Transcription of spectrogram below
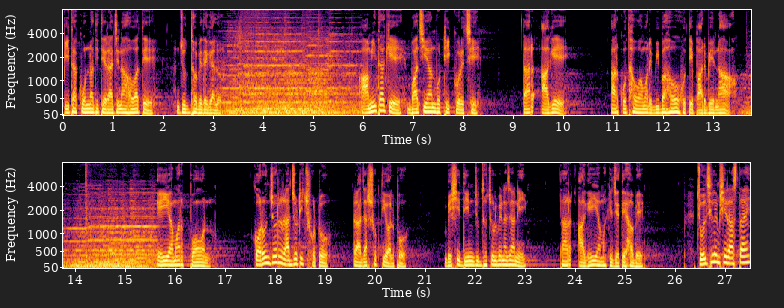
পিতা কন্যা দিতে রাজি না হওয়াতে যুদ্ধ বেঁধে গেল। আমি তাকে বাঁচিয়ে আনব ঠিক করেছি। তার আগে আর কোথাও আমার বিবাহ হতে পারবে না। এই আমার পণ। করঞ্জর রাজ্যটি ছোট, রাজার শক্তি অল্প। বেশি দিন যুদ্ধ চলবে না জানি, তার আগেই আমাকে যেতে হবে। চলছিলাম সে রাস্তায়।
